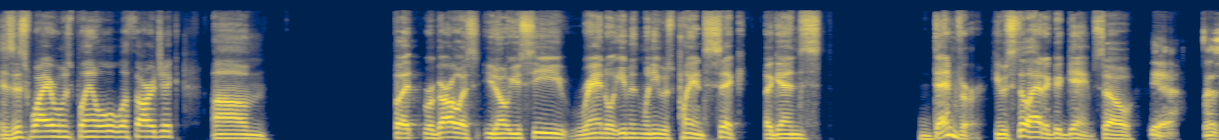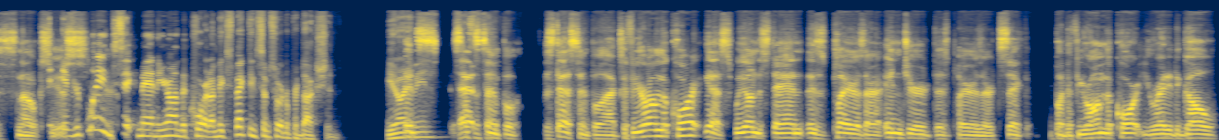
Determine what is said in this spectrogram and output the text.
Is this why everyone's playing a little lethargic? Um, but regardless, you know, you see Randle even when he was playing sick against Denver, he was still had a good game. So yeah, that's no excuse. If you're playing sick, man, and you're on the court, I'm expecting some sort of production. You know what it's, I mean? It's That's that simple. It's that simple, Alex. If you're on the court, yes, we understand. There's players are injured. There's players are sick. But if you're on the court, you're ready to go.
